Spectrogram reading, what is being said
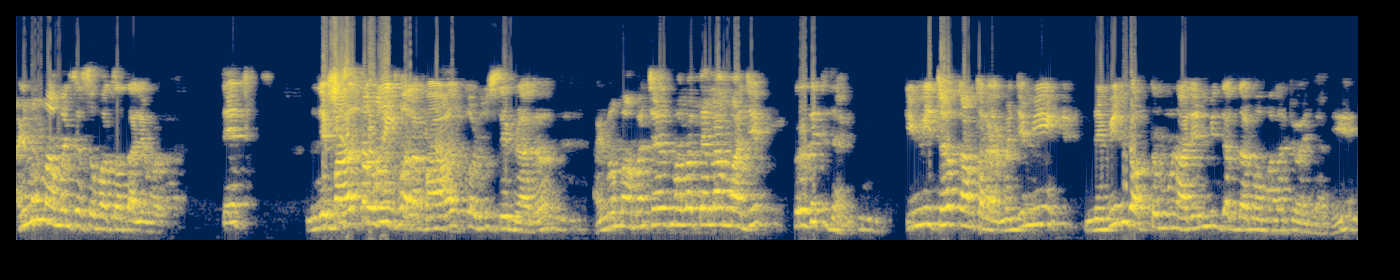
आणि मग मामांच्या सहवासात आल्यामुळे. तेच. म्हणजे बाळ कडूच मला बाळ ते मिळालं. आणि मग मामाच्या मला त्याला माझी प्रगती झाली. की मी इथं काम करायला म्हणजे मी नवीन डॉक्टर म्हणून आले मी जगदाळ मामाला जॉईन झाले.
